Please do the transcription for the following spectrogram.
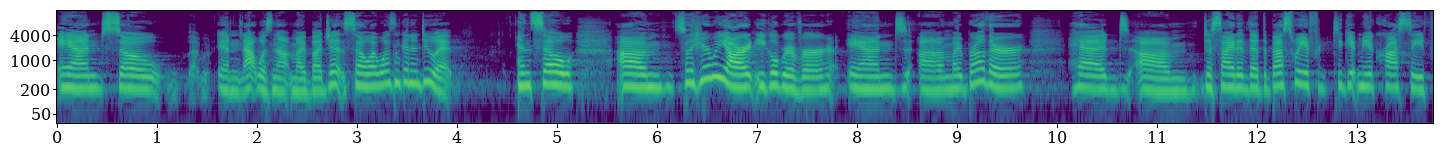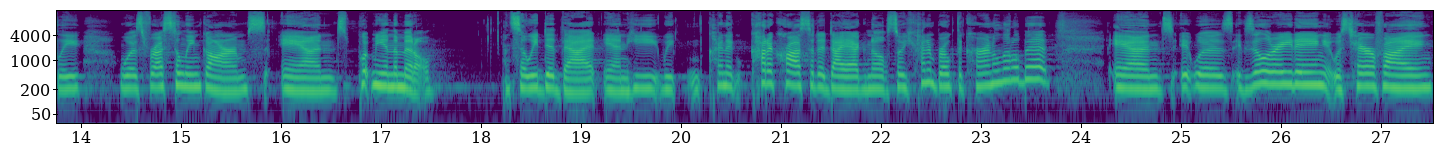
And so, and that was not my budget, so I wasn't going to do it. And so, um, so here we are at Eagle River, and uh, my brother had um, decided that the best way for, to get me across safely was for us to link arms and put me in the middle. And so we did that, and he we kind of cut across at a diagonal, so he kind of broke the current a little bit, and it was exhilarating, it was terrifying,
